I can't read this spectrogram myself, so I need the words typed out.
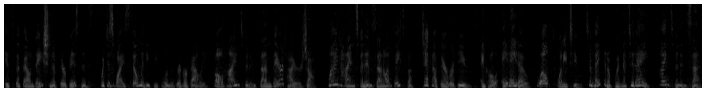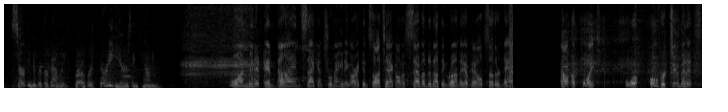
It's the foundation of their business, which is why so many people in the River Valley call Heinzman and Son their tire shop. Find Heinzman and Son on Facebook, check out their reviews, and call 880-1222 to make an appointment today. Heinzman and Son, serving the River Valley for over 30 years and counting. One minute and nine seconds remaining. Arkansas Tech on a seven to nothing run. They have held Southern Naz out a point for over two minutes.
